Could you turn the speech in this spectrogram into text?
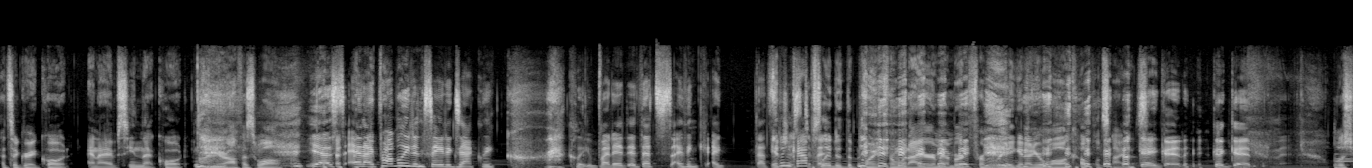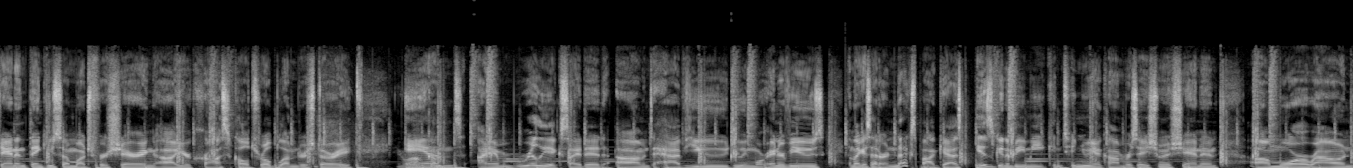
That's a great quote. And I have seen that quote on your office wall. yes. And I probably didn't say it exactly correctly, but it, it, that's, I think I that's It the gist of encapsulated the point from what I remembered from reading it on your wall a couple times. Okay, good, good, good. Well, Shannon, thank you so much for sharing uh, your cross cultural blunder story. And I am really excited um, to have you doing more interviews. And like I said, our next podcast is going to be me continuing a conversation with Shannon uh, more around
